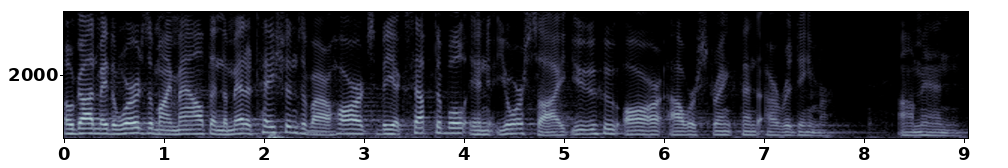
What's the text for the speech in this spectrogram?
O oh God, may the words of my mouth and the meditations of our hearts be acceptable in your sight, you who are our strength and our Redeemer. Amen.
